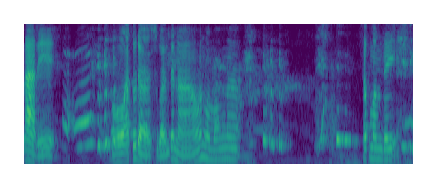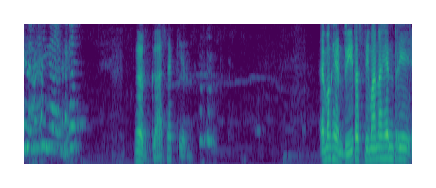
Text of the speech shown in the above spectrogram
Lari. Oh atuh udah sugan teh naon ngomongna. Sok mam deui Bilang sih nggak agak. Ngegas yakin emang Henry tas di mana Henry?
